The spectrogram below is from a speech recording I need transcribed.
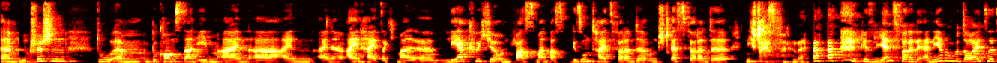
Ähm, Nutrition. Du ähm, bekommst dann eben ein, äh, ein, eine Einheit, sag ich mal, ähm, Lehrküche und was man, was gesundheitsfördernde und stressfördernde, nicht stressfördernde, resilienzfördernde Ernährung bedeutet.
